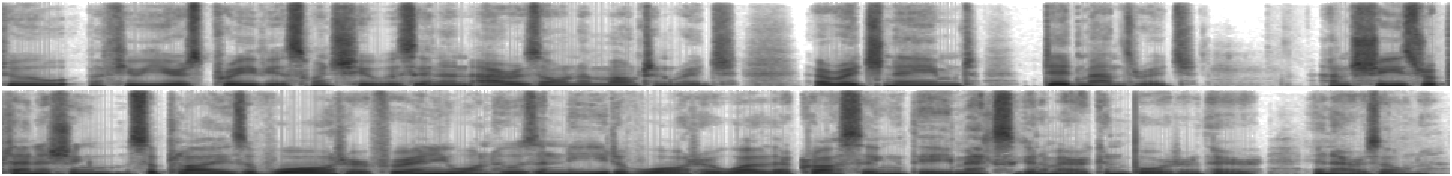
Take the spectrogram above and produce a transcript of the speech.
to a few years previous when she was in an Arizona mountain ridge, a ridge named Dead Man's Ridge and she's replenishing supplies of water for anyone who's in need of water while they're crossing the Mexican American border there in Arizona.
